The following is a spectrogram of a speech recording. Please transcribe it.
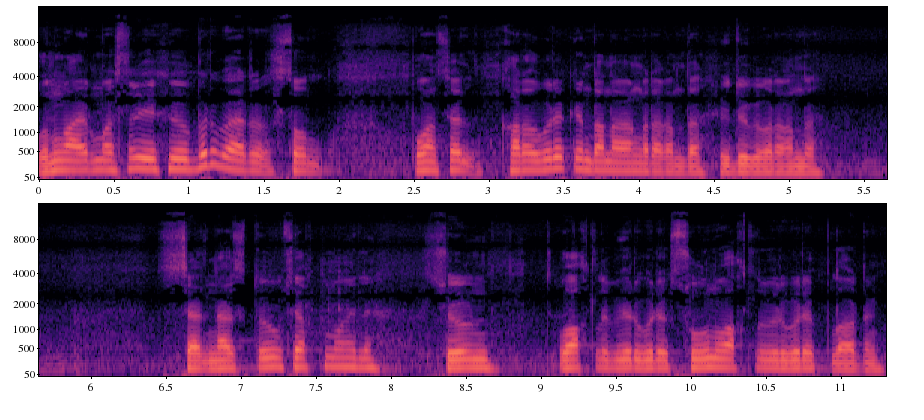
Бұның айырмашылығы екеуі бір бәрі. Сол бұған сәл қарау керек енді анаған қарағанда үйдеге қарағанда. Сәл нәзіктеу сияқты ма или шөбін уақытылы беру керек суын уақытылы беру керек бұлардың.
